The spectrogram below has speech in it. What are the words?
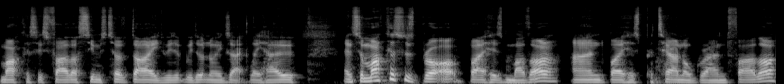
Marcus's father seems to have died. We, we don't know exactly how. And so Marcus was brought up by his mother and by his paternal grandfather,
